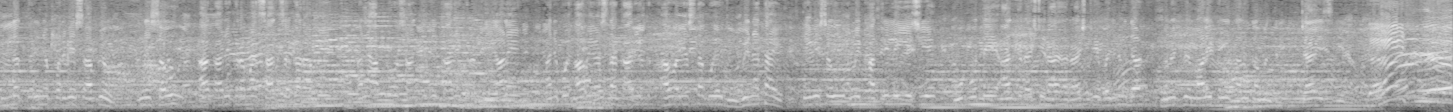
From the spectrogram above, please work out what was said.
તિલક કરીને પ્રવેશ આપ્યો અને સૌ આ કાર્યક્રમમાં સાથ સહકાર આપે અને આપણો સાંસ્કૃતિક કાર્યક્રમ નિહાળે અને કોઈ અવ્યવસ્થા કાર્ય અવ્યવસ્થા કોઈ ઊભી ન થાય તેવી સૌ અમે ખાતરી લઈએ છીએ. હું પોતે આંતરરાષ્ટ્રીય રાષ્ટ્રીય બજરંગ દળ, મનોજભાઈ માળી તાલુકા મંત્રી. જય શ્રી રામ.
